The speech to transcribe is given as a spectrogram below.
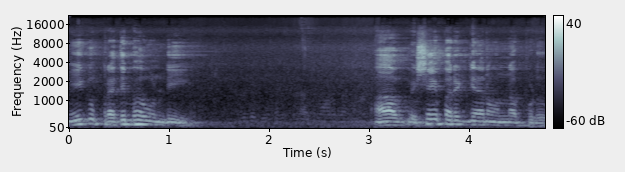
మీకు ప్రతిభ ఉండి ఆ విషయ పరిజ్ఞానం ఉన్నప్పుడు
